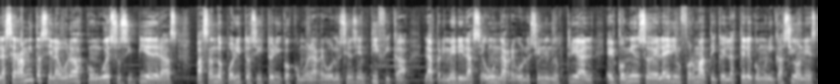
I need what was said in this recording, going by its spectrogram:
las herramientas elaboradas con huesos y piedras, pasando por hitos históricos como la revolución científica, la primera y la segunda revolución industrial, el comienzo de la era informática y las telecomunicaciones,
